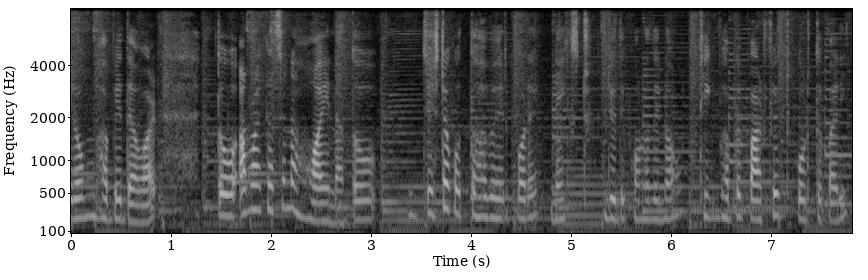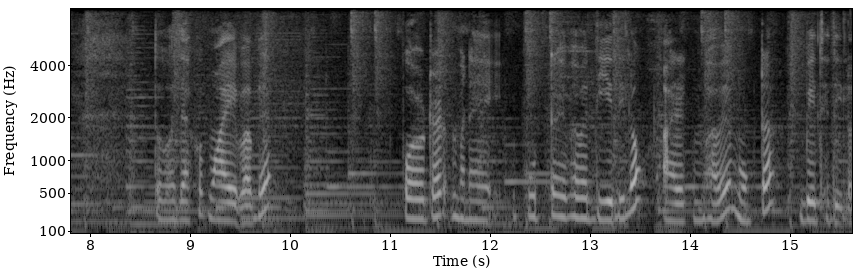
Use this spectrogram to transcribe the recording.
এরমভাবে দেওয়ার। তো আমার কাছে না হয় না। তো চেষ্টা করতে হবে এরপরে নেক্সট যদি কোনো দিনও ঠিকভাবে পারফেক্ট করতে পারি। তো দেখো, মা এভাবে পরোটার মানে পুরটা এভাবে দিয়ে দিল আর এরকমভাবে মুখটা বেঁধে দিল।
